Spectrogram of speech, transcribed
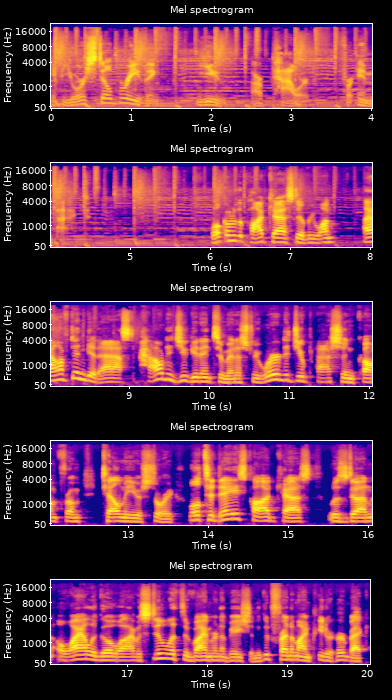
If you're still breathing, you are powered for impact. Welcome to the podcast, everyone. I often get asked, How did you get into ministry? Where did your passion come from? Tell me your story. Well, today's podcast was done a while ago while I was still with Divine Renovation. A good friend of mine, Peter Herbeck,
